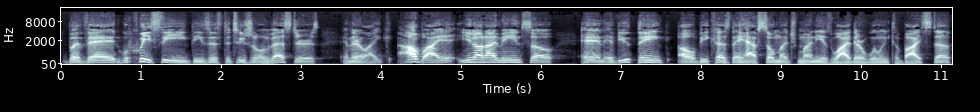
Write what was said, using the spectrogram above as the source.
but then we see these institutional investors and they're like, I'll buy it. You know what I mean? So and if you think, oh, because they have so much money is why they're willing to buy stuff,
